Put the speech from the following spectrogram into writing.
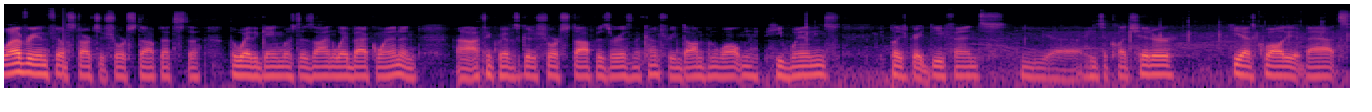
Well, every infield starts at shortstop. That's the, the way the game was designed way back when, and uh, I think we have as good a shortstop as there is in the country. And Donovan Walton, he wins. He plays great defense. He uh, he's a clutch hitter. He has quality at bats.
